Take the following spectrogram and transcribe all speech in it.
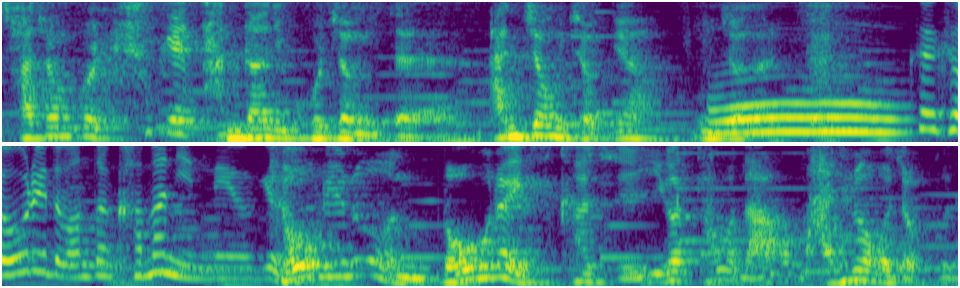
자전거 축에 단단히 고정이 돼. 안정적이야, 운전할 때. 오. 그 겨울이도 완전 가만히 있네요, 여기. 겨울이는 너무나 익숙하지. 이거 타고 나하고 많이 넘어졌거든.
